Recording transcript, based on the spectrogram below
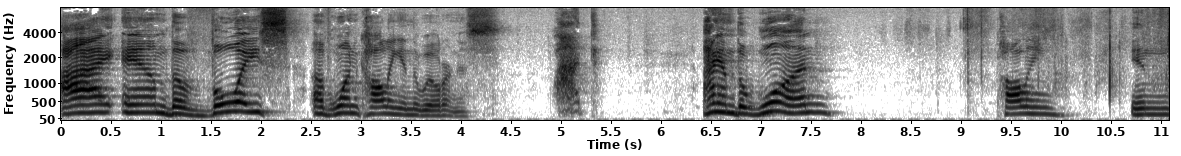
I am the voice of one calling in the wilderness. What? I am the one calling in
